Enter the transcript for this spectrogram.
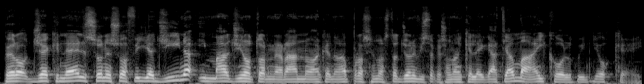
Però Jack Nelson e sua figlia Gina immagino torneranno anche nella prossima stagione, visto che sono anche legati a Michael, quindi ok.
